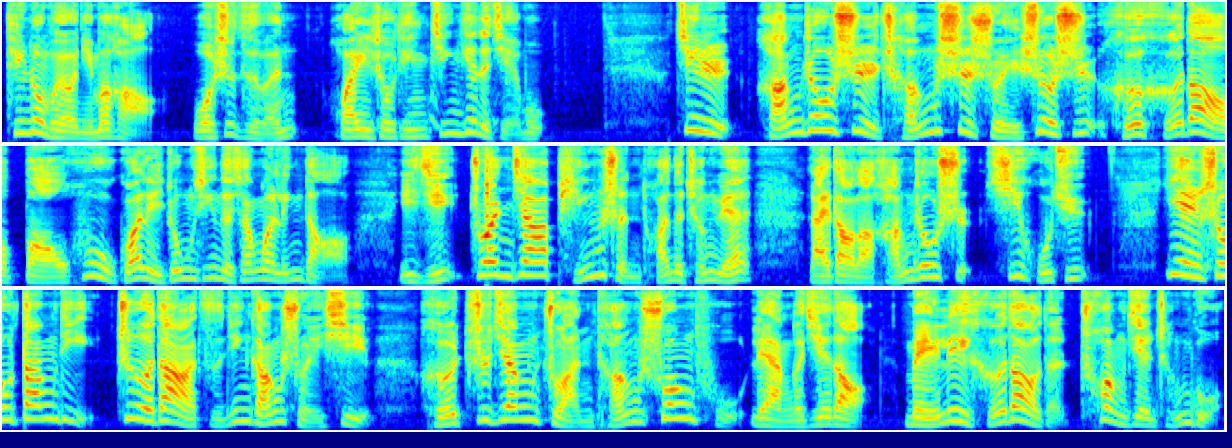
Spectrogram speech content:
听众朋友，你们好，我是子文，欢迎收听今天的节目。近日，杭州市城市水设施和河道保护管理中心的相关领导以及专家评审团的成员来到了杭州市西湖区，验收当地浙大紫金港水系和之江转塘双浦两个街道美丽河道的创建成果。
